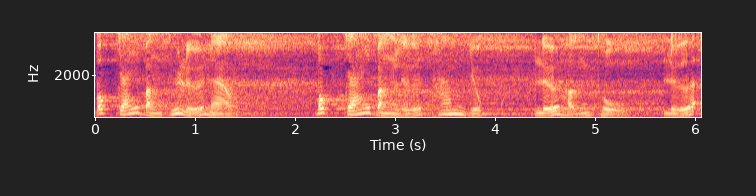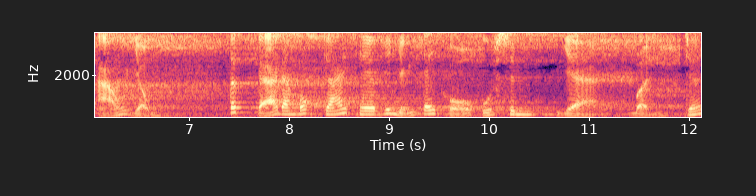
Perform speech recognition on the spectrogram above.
Bốc cháy bằng thứ lửa nào? Bốc cháy bằng lửa tham dục lửa hận thù lửa ảo vọng tất cả đang bốc cháy theo với những cái khổ của sinh già bệnh chết,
